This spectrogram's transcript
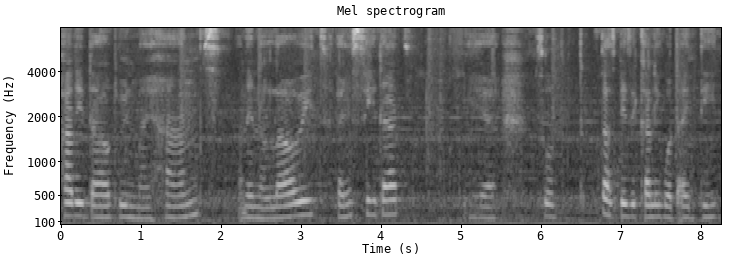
pat it out with my hands and then allow it. Can you see that? Yeah. So that's basically what i did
